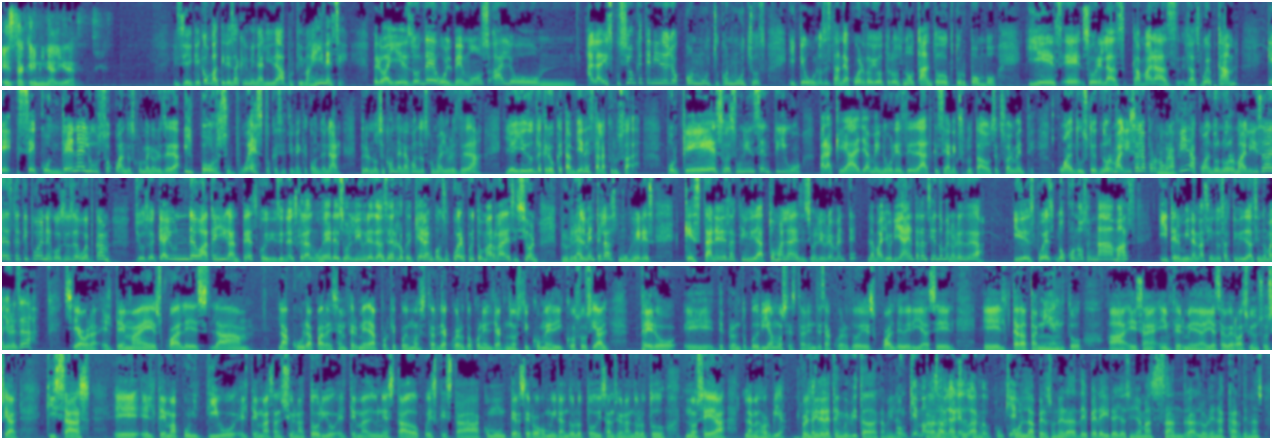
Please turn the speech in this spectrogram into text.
esta criminalidad. Y si hay que combatir esa criminalidad, porque imagínese. Pero ahí es donde volvemos a lo mm, a la discusión que he tenido yo con mucho, con muchos y que unos están de acuerdo y otros no tanto, doctor Pombo, y es eh, sobre las cámaras, las webcam que se condena el uso cuando es con menores de edad y por supuesto que se tiene que condenar, pero no se condena cuando es con mayores de edad. Y ahí es donde creo que también está la cruzada, porque eso es un incentivo para que haya menores de edad que sean explotados sexualmente. Cuando usted normaliza la pornografía, cuando normaliza este tipo de negocios de webcam, yo sé que hay un debate gigantesco y dicen es que las mujeres son libres de hacer lo que quieran con su cuerpo y tomar la decisión, pero realmente las mujeres que están en esa actividad toman la decisión libremente, la mayoría entran siendo menores de edad y después no conocen nada más y terminan haciendo esa actividad siendo mayores de edad. Sí, ahora, el tema es cuál es la, la cura para esa enfermedad, porque podemos estar de acuerdo con el diagnóstico médico-social, pero eh, de pronto podríamos estar en desacuerdo es cuál debería ser el tratamiento a esa enfermedad y a esa aberración social. Quizás eh, el tema punitivo, el tema sancionatorio, el tema de un Estado pues que está como un tercer ojo mirándolo todo y sancionándolo todo, no sea la mejor vía. Pues mire, le tengo invitada, Camila. ¿Con quién vamos a hablar, este Eduardo? tema. ¿Con quién? Con la personera de Pereira, ella se llama Sandra Lorena Cárdenas.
